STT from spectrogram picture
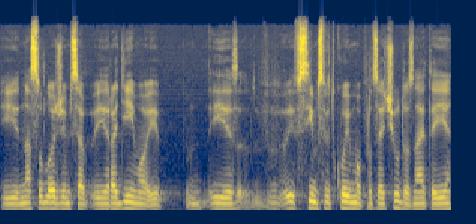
і насолоджуємося, і радіємо, і, і, і всім святкуємо про це чудо. Знаєте, і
